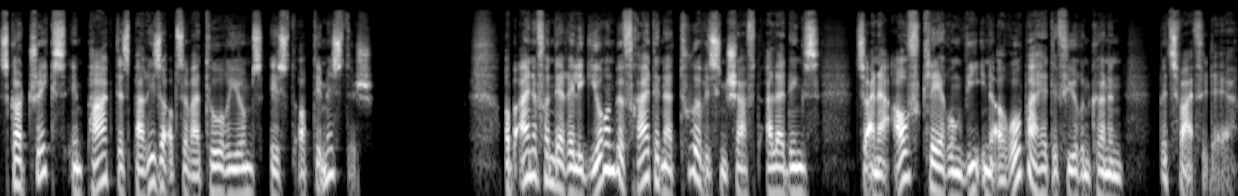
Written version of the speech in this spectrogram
Scott Triggs im Park des Pariser Observatoriums ist optimistisch. Ob eine von der Religion befreite Naturwissenschaft allerdings zu einer Aufklärung wie in Europa hätte führen können, bezweifelte er.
